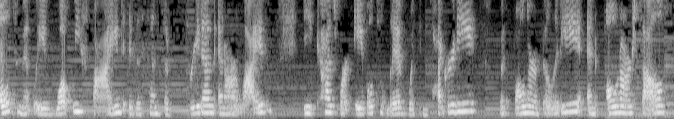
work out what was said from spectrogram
ultimately what we find is a sense of freedom in our lives because we're able to live with integrity, with vulnerability, and own ourselves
